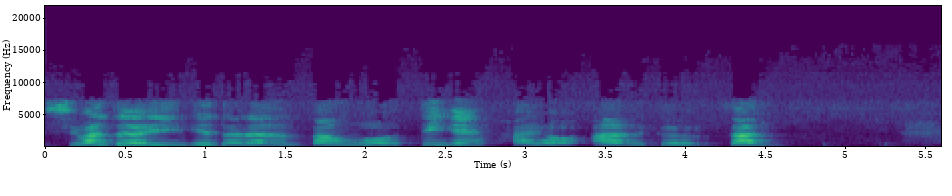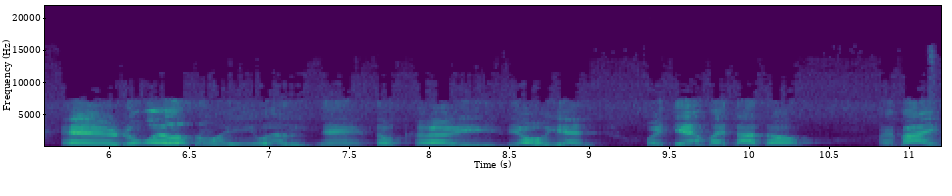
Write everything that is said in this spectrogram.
喜欢这个影片的人，帮我订阅，还有按个赞。诶，如果有什么疑问，诶，都可以留言，我一定回答的哦。拜拜。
